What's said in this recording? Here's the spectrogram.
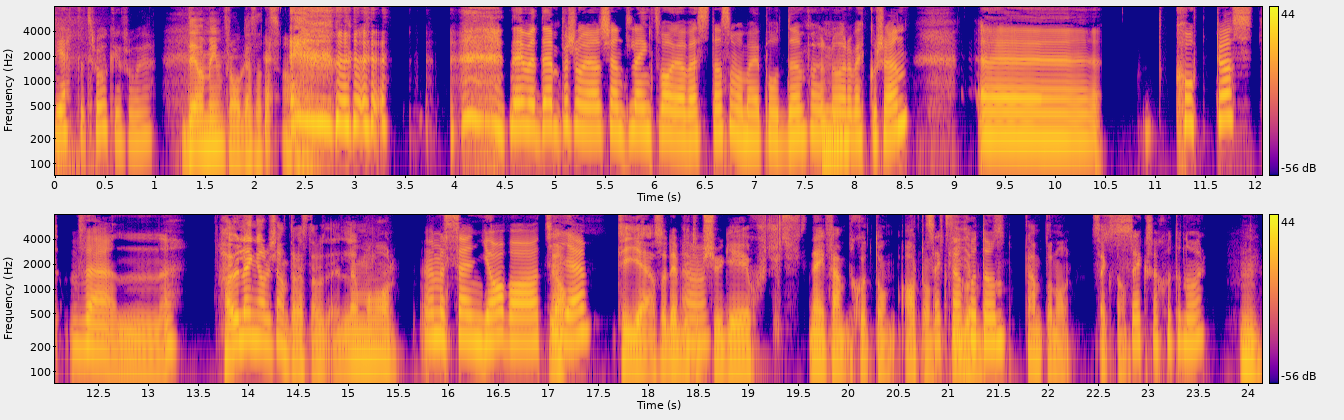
Jättetråkig fråga. Det var min fråga. Så att, ja. Nej men den person jag har känt längst var jag Vesta som var med i podden för Mm. några veckor sedan. Eh, kortast vän? Hur länge har du känt Vesta? Hur många år? Nej, men sen jag var tio. Ja. 10, alltså det blir Ja. typ 20, nej 15, 17, 18, 16, 10, 17. 15 år, 16. 16-17 år. Mm.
